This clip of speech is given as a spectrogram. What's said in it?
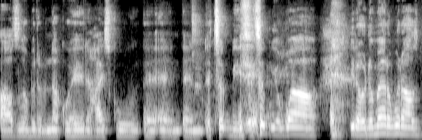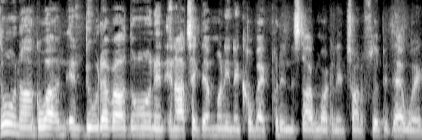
I was a little bit of a knucklehead in high school, and, and, and it took me it took me a while. You know, no matter what I was doing, I'll go out and, and do whatever I was doing, and, and I'll take that money and then go back, put it in the stock market, and try to flip it that way.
